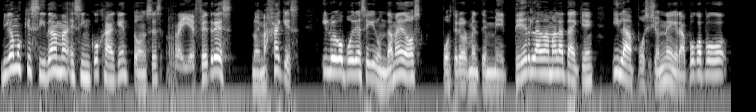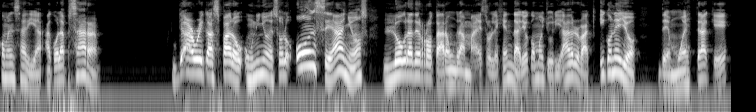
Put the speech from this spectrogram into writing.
Digamos que si dama es 5 jaque, entonces rey f3, no hay más jaques. Y luego podría seguir un dama e2, posteriormente meter la dama al ataque y la posición negra poco a poco comenzaría a colapsar. Gary Kasparov, un niño de solo 11 años, logra derrotar a un gran maestro legendario como Yuri Aberbach y con ello demuestra que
